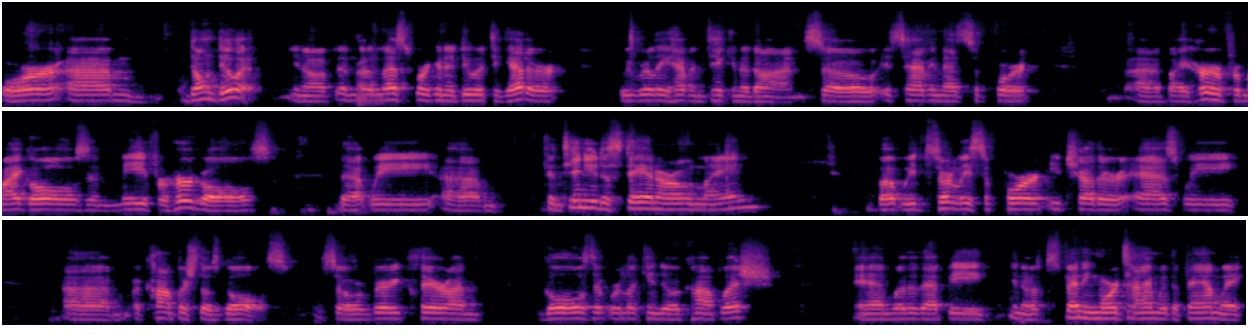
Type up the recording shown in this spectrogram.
or um, don't do it, you know, unless we're going to do it together, we really haven't taken it on. So it's having that support uh, by her for my goals and me for her goals that we um, continue to stay in our own lane, but we certainly support each other as we um, accomplish those goals. So we're very clear on goals that we're looking to accomplish, and whether that be you know spending more time with the family.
